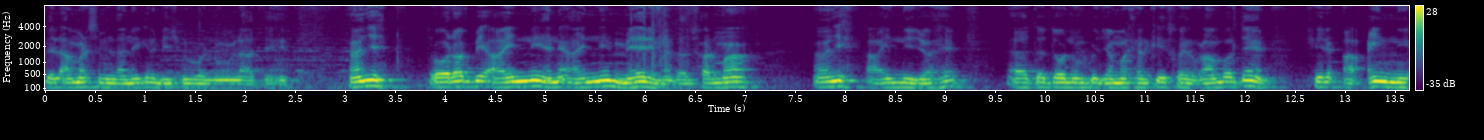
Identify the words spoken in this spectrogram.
پہلے امر سے ملانے کے لیے بیچ میں وہ نون لاتے ہیں۔ ہاں جی تو رب آئینی یعنی آئینی میری مدد فرما۔ ہاں جی آئینی جو ہے تو دو نون کو جمع کر کے اس کو اقام بولتے ہیں۔ پھر آئینی،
